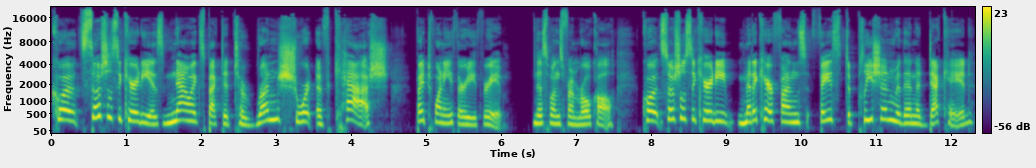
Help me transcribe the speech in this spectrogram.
Quote Social Security is now expected to run short of cash by 2033. This one's from Roll Call. Quote Social Security Medicare funds face depletion within a decade.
